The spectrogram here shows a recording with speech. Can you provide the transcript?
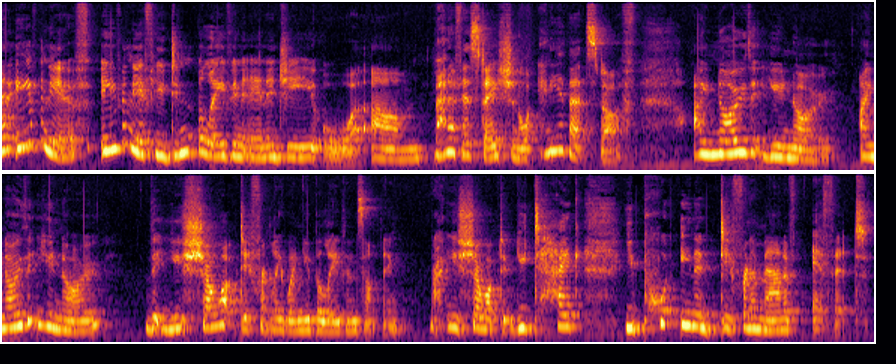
And even if, even if you didn't believe in energy or um, manifestation or any of that stuff, I know that you know. I know that you know that you show up differently when you believe in something, right? You show up, you take, you put in a different amount of effort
